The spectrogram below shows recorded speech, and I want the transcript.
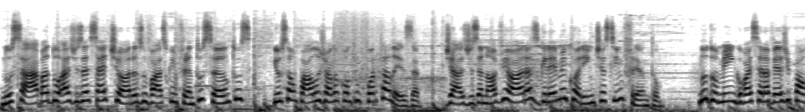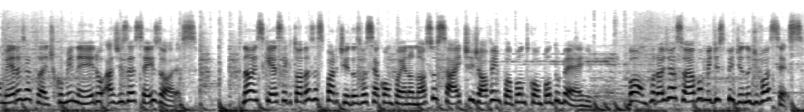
No sábado, às 17 horas, o Vasco enfrenta o Santos e o São Paulo joga contra o Fortaleza. Já às 19 horas, Grêmio e Corinthians se enfrentam. No domingo, vai ser a vez de Palmeiras e Atlético Mineiro, às 16 horas. Não esqueça que todas as partidas você acompanha no nosso site jovempan.com.br. Bom, por hoje é só, eu vou me despedindo de vocês.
